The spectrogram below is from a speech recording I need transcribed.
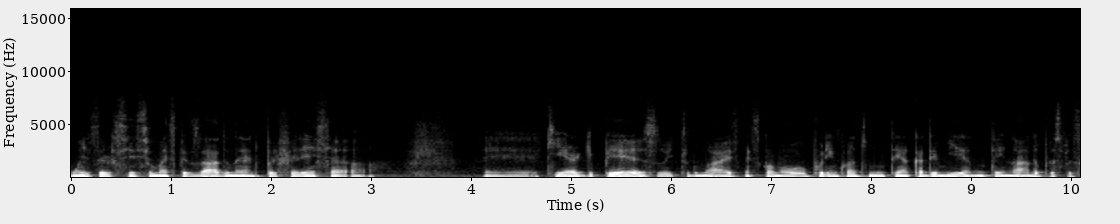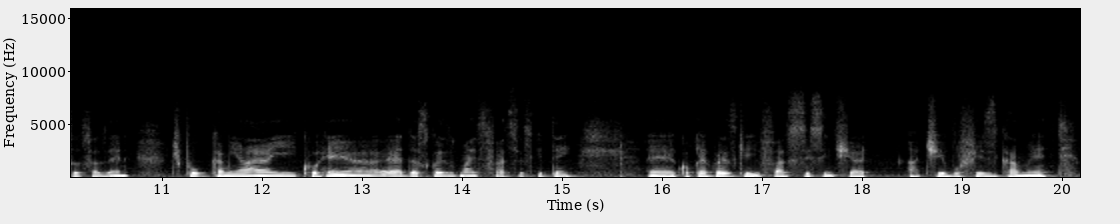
um exercício mais pesado, né? De preferência é, que ergue peso e tudo mais, mas como por enquanto não tem academia, não tem nada para as pessoas fazerem, tipo, caminhar e correr é, é das coisas mais fáceis que tem. É, qualquer coisa que faça se sentir ativo fisicamente.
